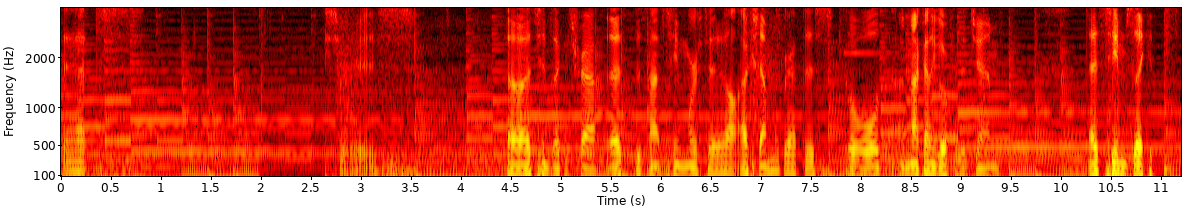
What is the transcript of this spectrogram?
That... Is... Oh, that seems like a trap. That does not seem worth it at all. Actually, I'm gonna grab this gold. I'm not gonna go for the gem. That seems like it's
